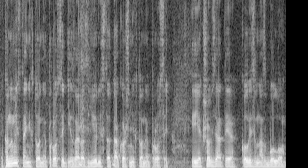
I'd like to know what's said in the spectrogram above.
Економіста ніхто не просить, і зараз юриста також ніхто не просить. І якщо взяти, колись у нас було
